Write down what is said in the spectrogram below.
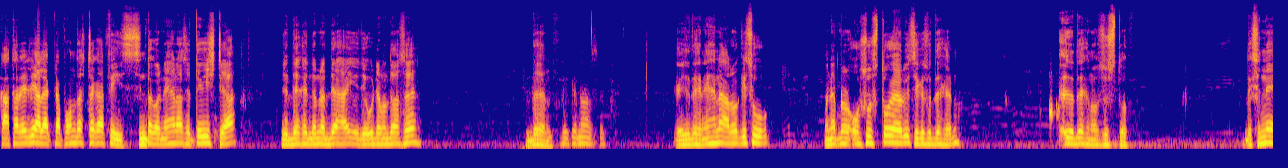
কাতার এরিয়াল একটা পঞ্চাশ টাকা পিস চিন্তা করেন এখানে আছে তিরিশটা। যে দেখেন যেন দেখাই এই যে ওইটার মধ্যে আছে। দেখেন। আছে। এই যে দেখেন এখানে আরও কিছু মানে আপনার অসুস্থ হয়ে রয়েছে কিছু দেখেন। এই যে দেখেন অসুস্থ। দেখছেন নে?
